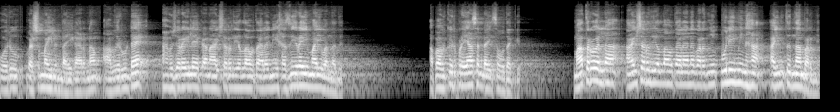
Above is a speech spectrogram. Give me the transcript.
ഒരു വിഷമയിലുണ്ടായി. കാരണം അവരുടെ ഹുജറയിലേക്കാണ് ആയിഷ അലി അള്ളാഹു താലാനി ഹസീറയുമായി വന്നത്. അപ്പോൾ അവർക്കൊരു പ്രയാസം ഉണ്ടായി സൗദക്ക്. മാത്രമല്ല ആയിഷ അലി അള്ളാഹു താലാനെ പറഞ്ഞ് കുലി മിൻഹ അതിന് തിന്നാൻ പറഞ്ഞു.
